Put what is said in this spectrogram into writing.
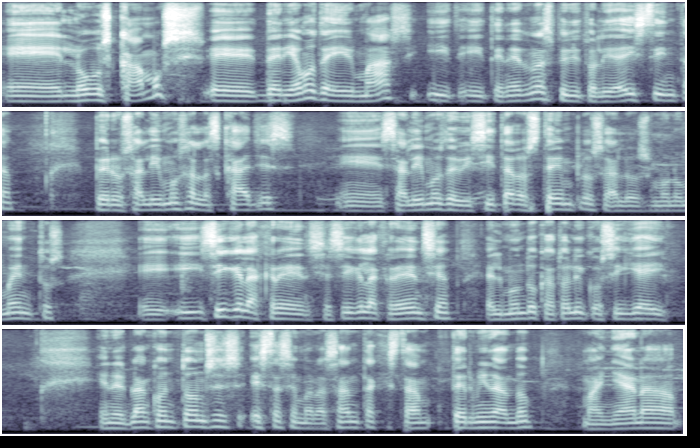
Eh, lo buscamos, eh, deberíamos de ir más y, tener una espiritualidad distinta, pero salimos a las calles, eh, salimos de visita a los templos, a los monumentos, y sigue la creencia, sigue la creencia, el mundo católico sigue ahí. En el blanco entonces, esta Semana Santa que está terminando, mañana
